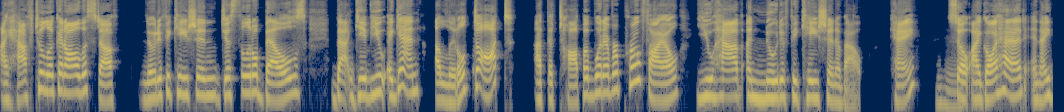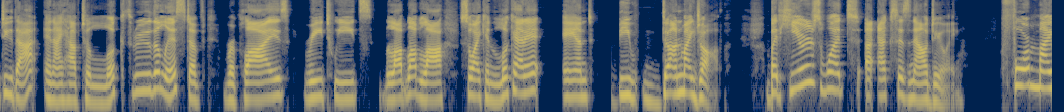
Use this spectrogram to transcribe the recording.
I have to look at all the stuff notification, just the little bells that give you, again, a little dot at the top of whatever profile you have a notification about. Okay. Mm-hmm. So I go ahead and I do that. And I have to look through the list of replies, retweets, blah, blah, blah. So I can look at it and be done my job. But here's what uh, X is now doing. For my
